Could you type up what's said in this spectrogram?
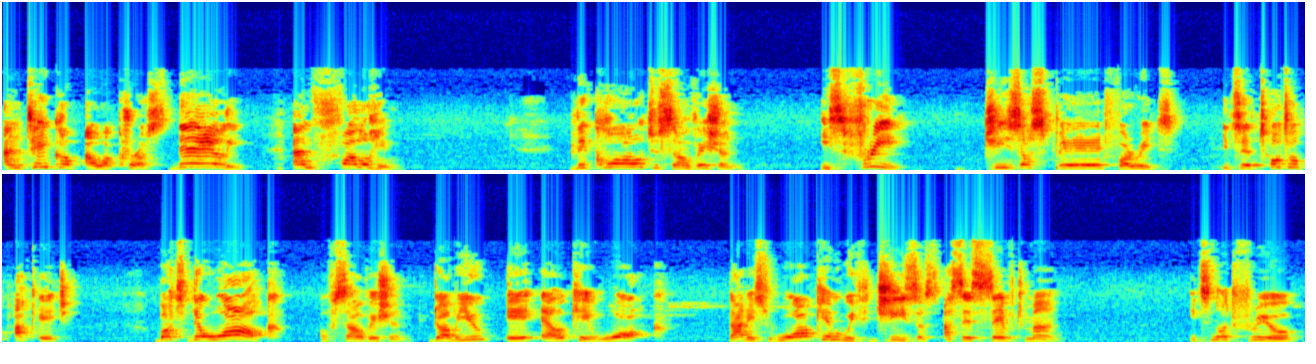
and take up our cross daily and follow him. The call to salvation is free. Jesus paid for it. It's a total package. But the walk of salvation, W A L K, walk, that is walking with Jesus as a saved man. It's not free, oh.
